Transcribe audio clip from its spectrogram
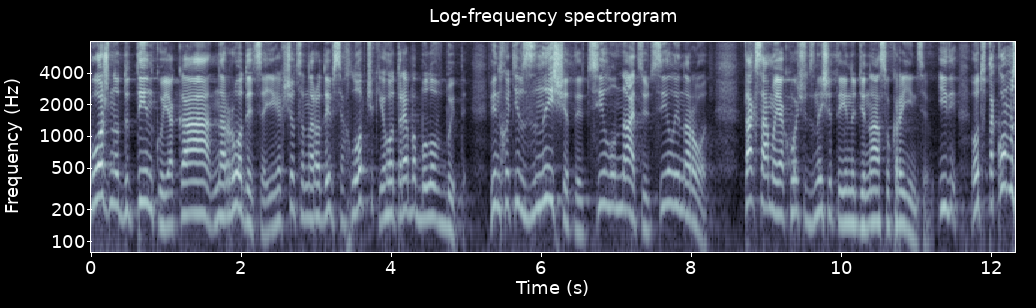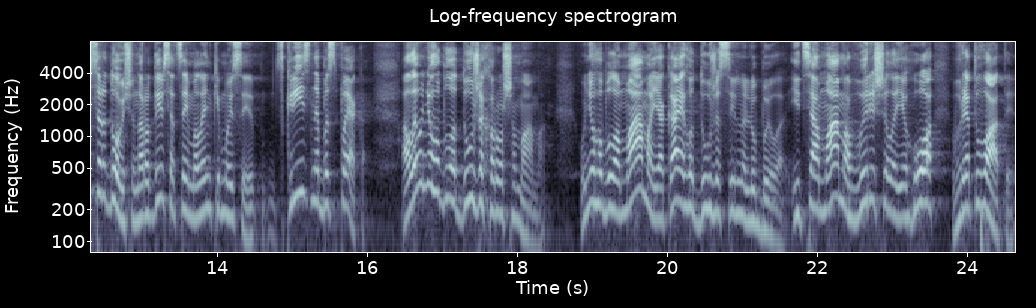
кожну дитинку, яка народиться, і якщо це народився хлопчик, його треба було вбити. Він хотів знищити цілу націю, цілий народ. Так само, як хочуть знищити іноді нас, українців. І от в такому середовищі народився цей маленький Мойсей. Скрізь небезпека. Але у нього була дуже хороша мама. У нього була мама, яка його дуже сильно любила. І ця мама вирішила його врятувати.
